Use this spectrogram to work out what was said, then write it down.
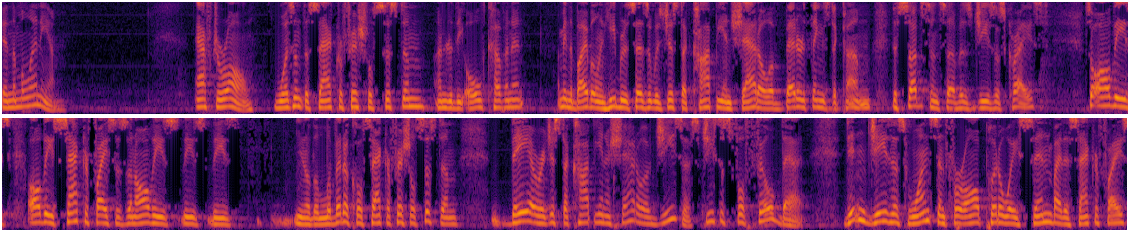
in the millennium? After all, wasn't the sacrificial system under the Old Covenant I mean, the Bible in Hebrew says it was just a copy and shadow of better things to come. The substance of is Jesus Christ. So all these all these sacrifices and all these these these you know the Levitical sacrificial system, they are just a copy and a shadow of Jesus. Jesus fulfilled that. Didn't Jesus once and for all put away sin by the sacrifice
